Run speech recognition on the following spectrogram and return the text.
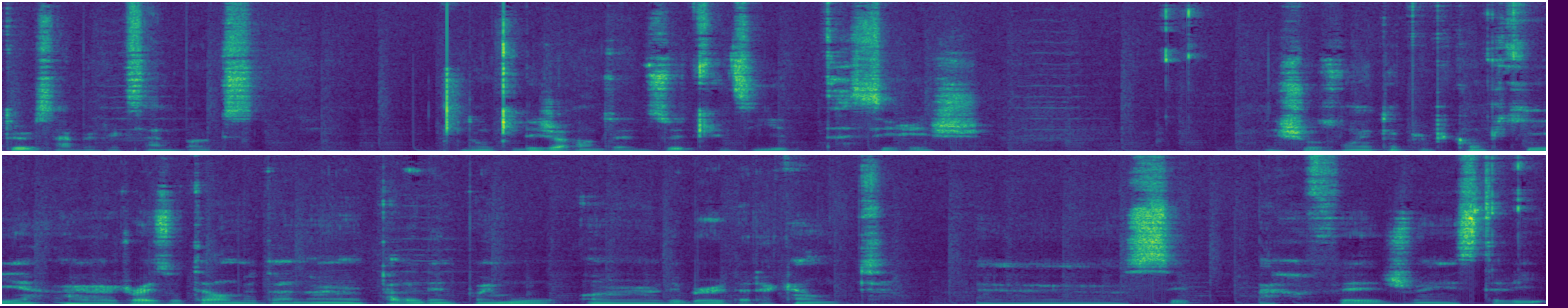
deux Cyberly Sandbox. Donc, il est déjà rendu à 18 crédits, il est assez riche. Les choses vont être un peu plus compliquées. Euh, Rise Hotel me donne un Paladin.mo, un Liberated Account. Euh, c'est parfait. Je vais installer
